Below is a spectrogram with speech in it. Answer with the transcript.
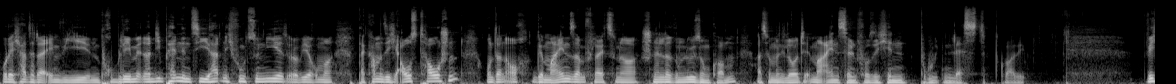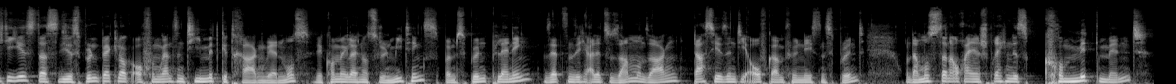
oder ich hatte da irgendwie ein Problem mit einer Dependency, hat nicht funktioniert oder wie auch immer. Da kann man sich austauschen und dann auch gemeinsam vielleicht zu einer schnelleren Lösung kommen, als wenn man die Leute immer einzeln vor sich hin brüten lässt, quasi. Wichtig ist, dass dieses Sprint Backlog auch vom ganzen Team mitgetragen werden muss. Wir kommen ja gleich noch zu den Meetings. Beim Sprint Planning setzen sich alle zusammen und sagen, das hier sind die Aufgaben für den nächsten Sprint. Und da muss dann auch ein entsprechendes Commitment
